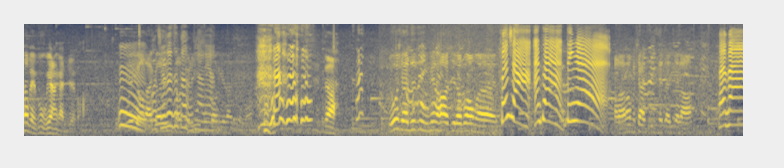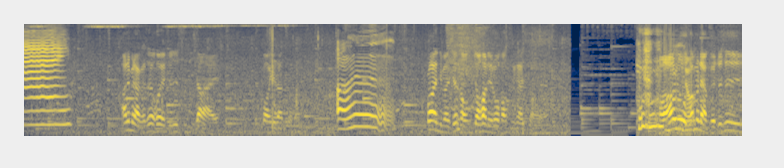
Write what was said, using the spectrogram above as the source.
特别不一样的感觉吧，嗯，我觉得这个很漂亮？对啊？如果喜欢这支影片的话，记得帮我们。分享、按赞、订阅，好了，那我们下期影片再见啦。拜拜。啊，你们两个这个会就是私底下来逛夜单城吗？嗯，不然你们先从交换联络方式开始好了。好，如果他们两个就是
